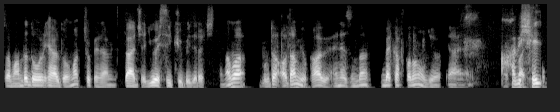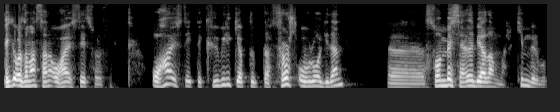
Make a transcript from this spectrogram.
zamanda doğru yerde olmak çok önemli. Bence USC QB'leri açısından. Ama burada adam yok abi. En azından backup falan oluyor yani. Abi şey, peki o zaman sana Ohio State sorusu. Ohio State'de QB'lik yaptıp da first overall giden e, son 5 senede bir adam var. Kimdir bu?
